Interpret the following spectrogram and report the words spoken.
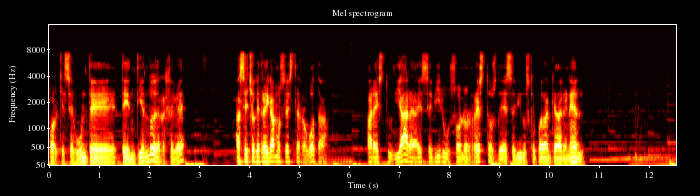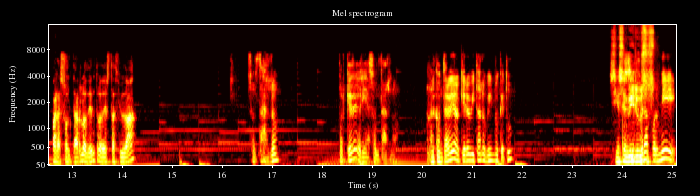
Porque según te, te entiendo, RGB, has hecho que traigamos este robota para estudiar a ese virus o los restos de ese virus que puedan quedar en él. Para soltarlo dentro de esta ciudad. ¿Soltarlo? ¿Por qué debería soltarlo? Al contrario, quiero evitar lo mismo que tú. Si ese si virus. fuera por mí,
